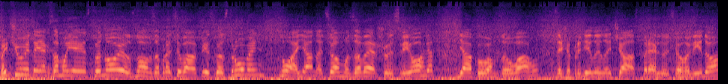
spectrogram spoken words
Ви чуєте, як за моєю спиною знов запрацював піскострумень. Ну а я на цьому завершую свій огляд. Дякую вам за увагу, за те, що приділили час перегляду цього відео.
